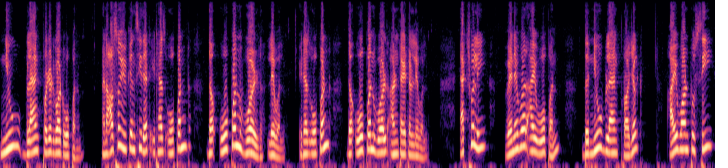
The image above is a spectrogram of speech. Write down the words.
new blank project got open and also you can see that it has opened the open world level. It has opened the open world untitled level. Actually, whenever I open the new blank project, I want to see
